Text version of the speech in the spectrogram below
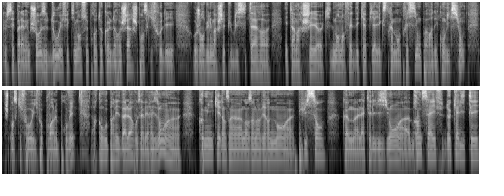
que c'est pas la même chose? D'où effectivement ce protocole de recherche je pense qu'il faut des. Aujourd'hui, le marché publicitaire euh, est un marché euh, qui demande en fait des KPI extrêmement précis. On peut avoir des convictions. Je pense qu'il faut il faut pouvoir le prouver. Alors quand vous parlez de valeur, vous avez raison. Hein. Communiquer dans un dans un environnement euh, puissant comme la télévision, brand safe, de qualité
